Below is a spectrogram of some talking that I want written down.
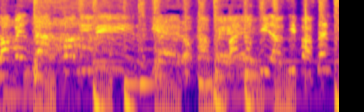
Pa' pensar, pa' vivir. Quiero café. Pa' no y pa' sentir.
